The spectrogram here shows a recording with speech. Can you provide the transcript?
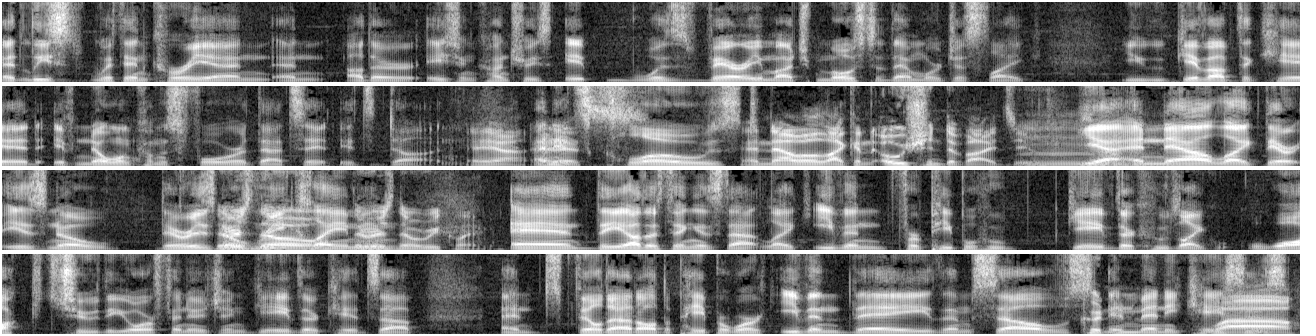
at least within Korea and, and other Asian countries, it was very much most of them were just like you give up the kid. If no one comes forward, that's it. It's done. Yeah, and, and it's, it's- closed. And now like an ocean divides you. Mm. yeah, and now like there is no there is There's no no reclaiming. There is no reclaiming. And the other thing is that like even for people who gave their who like walked to the orphanage and gave their kids up and filled out all the paperwork, even they themselves Couldn't- in many cases Wow.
